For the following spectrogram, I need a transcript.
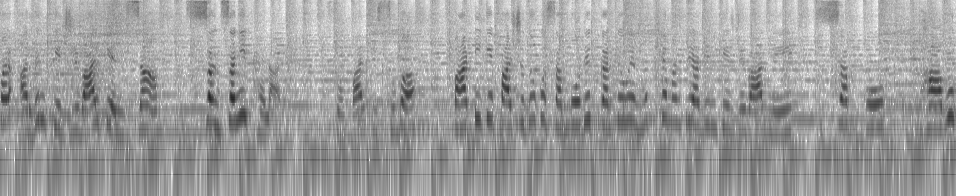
पर अरविंद केजरीवाल के इल्ज़ाम सनसनी फैला रहे सोमवार की सुबह पार्टी के पार्षदों को संबोधित करते हुए मुख्यमंत्री अरविंद केजरीवाल ने सबको भावुक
